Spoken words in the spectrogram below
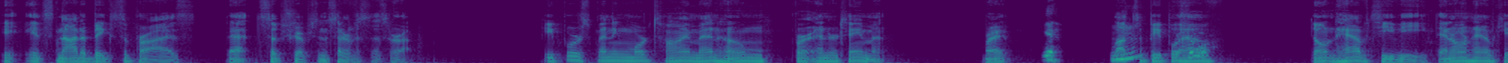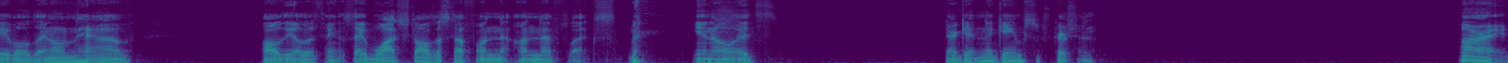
it, it's not a big surprise that subscription services are up. People are spending more time at home for entertainment, right? Yeah. Lots Mhm, of people for have sure. don't have TV. They don't have cable. They don't have all the other things. They watched all the stuff on on Netflix. you know, it's they're getting a game subscription. All right.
